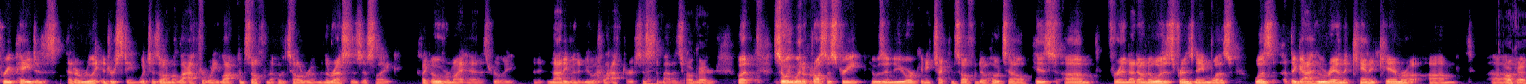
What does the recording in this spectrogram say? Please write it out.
three pages that are really interesting, which is on the laughter when he locked himself in the hotel room, and the rest is just like like over my head. It's really not even to do with laughter. It's just about his Okay. career. But so he went across the street. It was in New York, and he checked himself into a hotel. His um, friend, I don't know what his friend's name was, was the guy who ran the Candid Camera um, uh, Okay.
